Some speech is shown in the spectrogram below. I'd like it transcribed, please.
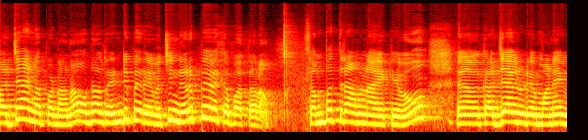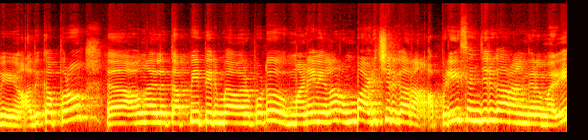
கஜா என்ன பண்ணானா ஒரு நாள் ரெண்டு பேரையும் வச்சு நெருப்பே வைக்க பார்த்தாராம். சம்பத் ராமநாயக்கவும் கஜாவினுடைய மனைவியும் அதுக்கப்புறம் அவங்க அதில் தப்பி திரும்ப அவரை போட்டு மனைவியெல்லாம் ரொம்ப அடிச்சிருக்காராம். அப்படியே செஞ்சிருக்காராங்கிற மாதிரி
